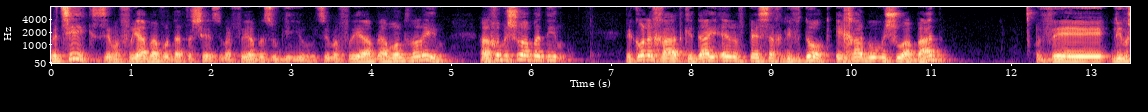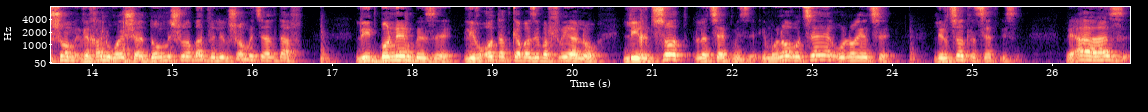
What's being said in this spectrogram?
מציק, זה מפריע בעבודת השם, זה מפריע בזוגיות, זה מפריע בהמון דברים. אנחנו משועבדים. וכל אחד כדאי ערב פסח לבדוק היכן הוא משועבד, ולרשום, והיכן הוא רואה שהדור משועבד, ולרשום את זה על דף. להתבונן בזה, לראות עד כמה זה מפריע לו, לרצות לצאת מזה. אם הוא לא רוצה, הוא לא יצא. לרצות לצאת מזה. ואז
